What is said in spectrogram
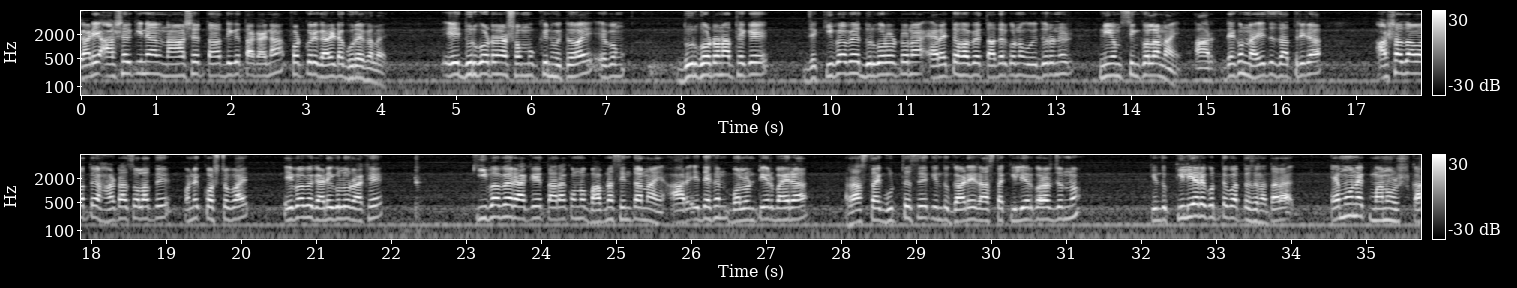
গাড়ি আসের কি না না আসের তার দিকে তাকায় না, ফট করে গাড়িটা ঘুরে ফেলায়। এই দুর্ঘটনার সম্মুখীন হইতে হয় এবং দুর্ঘটনা থেকে যে কীভাবে দুর্ঘটনা এড়াইতে হবে, তাদের কোনো ওই ধরনের নিয়ম শৃঙ্খলা নাই। আর দেখুন না, এই যে যাত্রীরা আসা যাওয়াতে হাঁটা চলাতে অনেক কষ্ট পায়। এইভাবে গাড়িগুলো রাখে, কীভাবে রাখে তারা কোনো ভাবনা চিন্তা নাই। আর এই দেখেন ভলন্টিয়ার বাইরা রাস্তায় ঘুরতেছে, কিন্তু গাড়ির রাস্তা ক্লিয়ার করার জন্য কিন্তু ক্লিয়ারে করতে পারতেছে না। তারা এমন এক মানুষ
